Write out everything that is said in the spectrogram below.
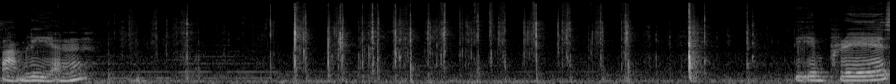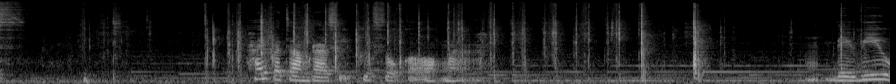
สามเหรียญ The Empress ไพ่ประจำราศีพฤษภก็ออกมาเดวิล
